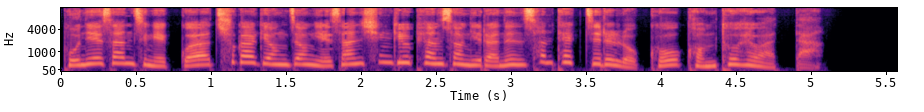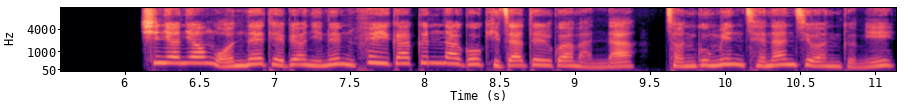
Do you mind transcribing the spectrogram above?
본예산 증액과 추가 경정 예산 신규 편성이라는 선택지를 놓고 검토해왔다. 신현영 원내대변인은 회의가 끝나고 기자들과 만나 전국민 재난지원금이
